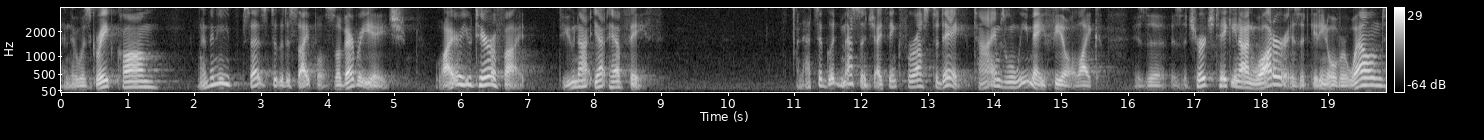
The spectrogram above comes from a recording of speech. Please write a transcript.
and there was great calm. And then he says to the disciples of every age, Why are you terrified? Do you not yet have faith? And that's a good message, I think, for us today. Times when we may feel like, is the, is the church taking on water? Is it getting overwhelmed?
